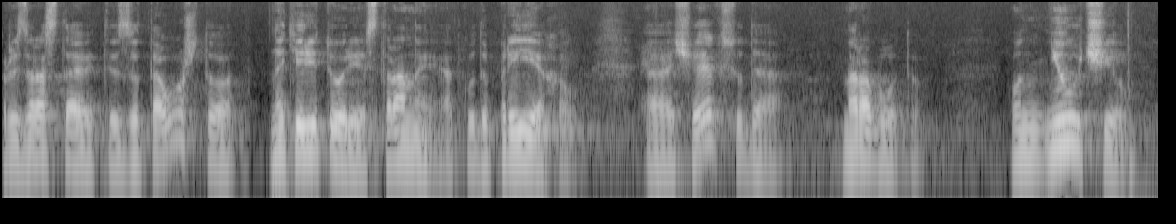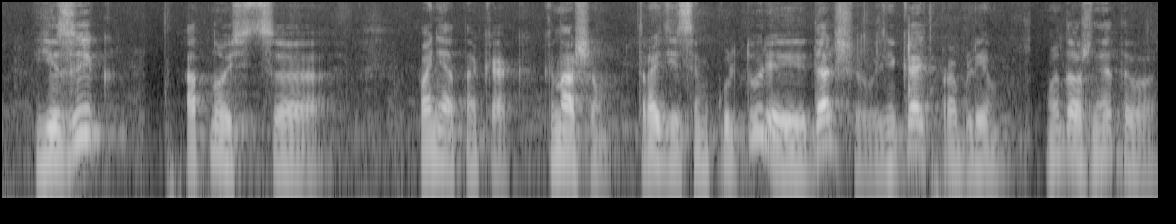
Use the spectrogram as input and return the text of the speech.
произрастают из-за того, что на территории страны, откуда приехал э, человек сюда на работу, он не учил язык, относится, понятно как, к нашим традициям, культуре, и дальше возникает проблема. Мы должны этого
